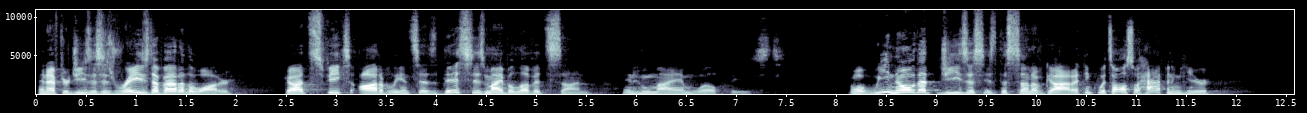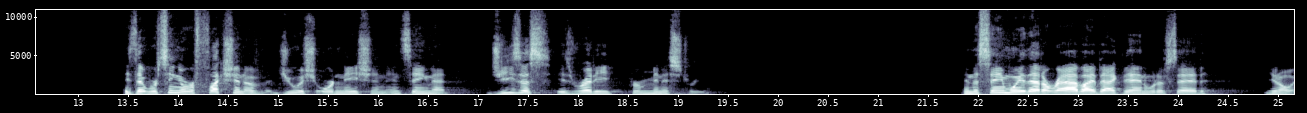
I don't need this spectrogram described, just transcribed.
And after Jesus is raised up out of the water, God speaks audibly and says, This is my beloved Son, in whom I am well pleased. Well, we know that Jesus is the Son of God. I think what's also happening here is that we're seeing a reflection of Jewish ordination in saying that Jesus is ready for ministry. In the same way that a rabbi back then would have said, you know,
